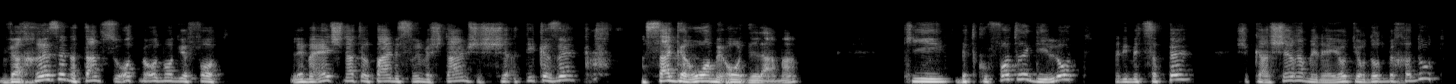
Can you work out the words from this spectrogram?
ואחרי זה נתן תשואות מאוד מאוד יפות. למעט שנת 2022, שהתיק הזה עשה גרוע מאוד. למה? כי בתקופות רגילות אני מצפה שכאשר המניות יורדות בחדות,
